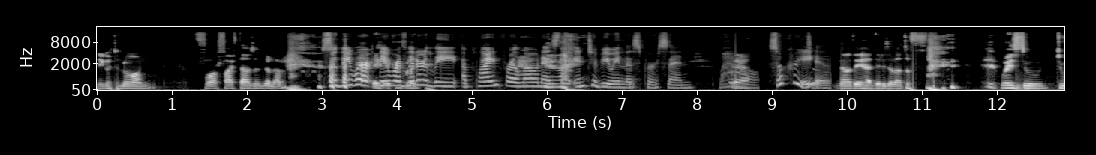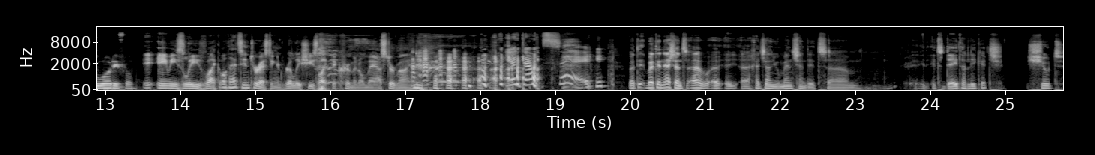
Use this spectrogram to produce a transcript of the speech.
They got a loan for five thousand dollars. So they were They they were literally applying for a loan as Yeah. they're interviewing this person. Wow. Yeah. So creative. now they had there is a lot of ways to to worry from. Amy's Lee's like, oh, that's interesting, and really, she's like the criminal mastermind. you don't say. But but in essence, uh, uh, uh, Gertjan, you mentioned it's um, it, it's data leakage. Should,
